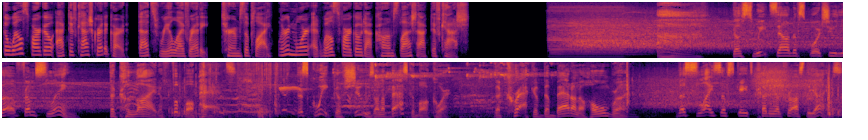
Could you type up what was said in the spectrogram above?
The Wells Fargo Active Cash credit card. That's real life ready. Terms apply. Learn more at wellsfargo.com slash activecash. Ah, the sweet sound of sports you love from Sling. The collide of football pads. The squeak of shoes on a basketball court the crack of the bat on a home run, the slice of skates cutting across the ice.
